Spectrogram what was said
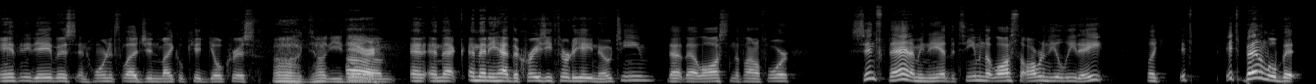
Anthony Davis and Hornets legend Michael Kidd Gilchrist. Oh, don't you dare. Um, and, and that and then he had the crazy 38 0 team that, that lost in the Final Four. Since then, I mean, he had the team that lost to Auburn in the Elite Eight. Like it's it's been a little bit.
